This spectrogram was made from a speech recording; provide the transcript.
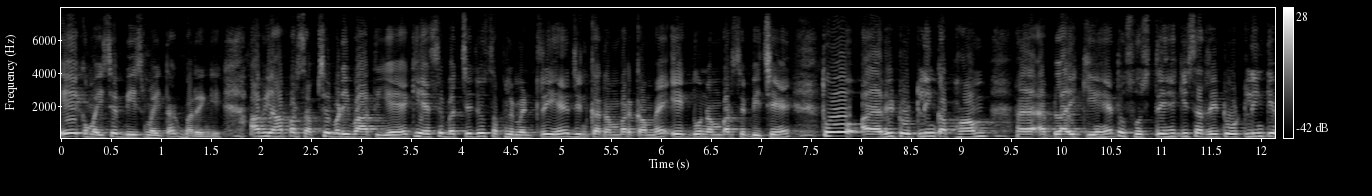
एक मई से बीस मई तक भरेंगे। अब यहाँ पर सबसे बड़ी बात यह है कि ऐसे बच्चे जो सप्लीमेंट्री है, जिनका नंबर कम है, एक दो नंबर से पीछे हैं। तो रिटोटलिंग का फॉर्म अप्लाई किए हैं तो सोचते हैं कि सर रिटोटलिंग के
